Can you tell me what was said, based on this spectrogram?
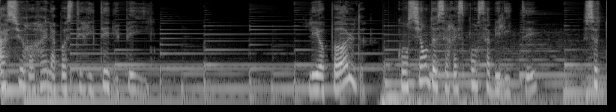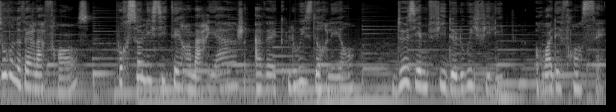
assurerait la postérité du pays. Léopold, conscient de ses responsabilités, se tourne vers la France pour solliciter un mariage avec Louise d'Orléans, deuxième fille de Louis-Philippe, roi des Français.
